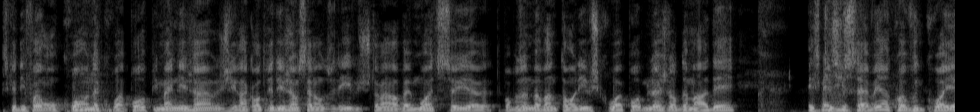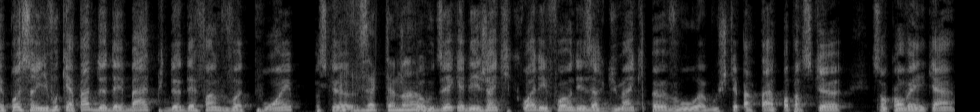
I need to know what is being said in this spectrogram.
parce que des fois, on croit, on ne mm. croit pas. Puis même les gens, j'ai rencontré des gens au Salon du Livre, justement, ah ben moi, tu sais, euh, t'as pas besoin de me vendre ton livre, je crois pas. Mais là, je leur demandais, est-ce que vous savez en quoi vous ne croyez pas? Seriez-vous capable de débattre puis de défendre votre point? Parce que Exactement. je vais vous dire qu'il y a des gens qui croient des fois ont des arguments qui peuvent vous, euh, vous jeter par terre, pas parce que sont convaincants,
